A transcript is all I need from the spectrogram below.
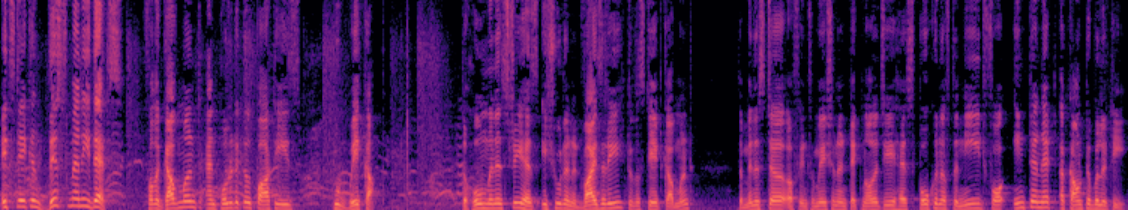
It's taken this many deaths for the government and political parties to wake up. The Home Ministry has issued an advisory to the state government. The Minister of Information and Technology has spoken of the need for internet accountability.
